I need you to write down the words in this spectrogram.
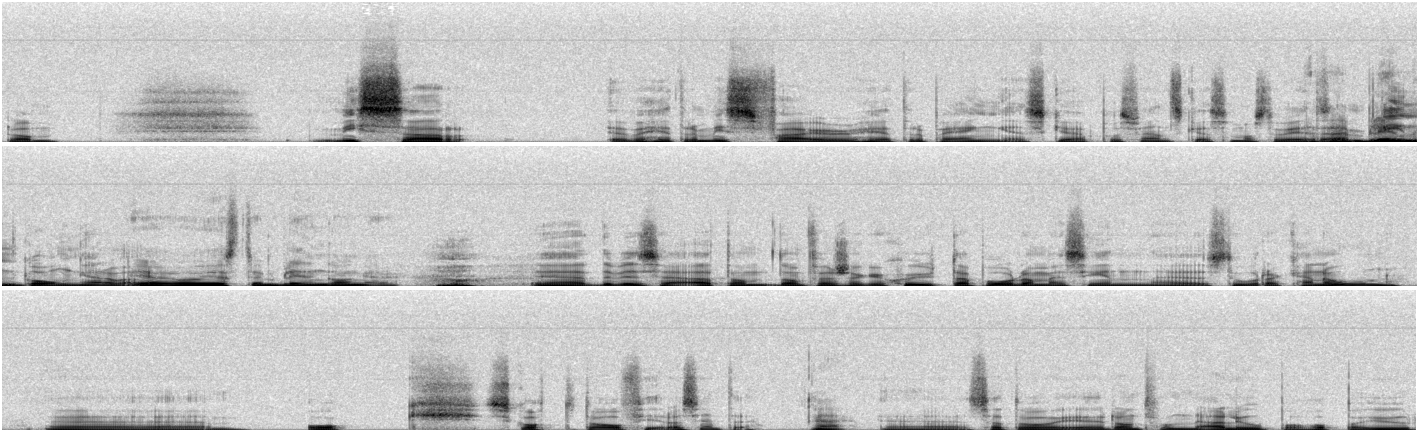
de missar eh, vad heter det, missfire heter det på engelska, på svenska så måste vi Alltså heta en blind- blindgångare. Va? ja, just en blindgångare. Eh, Det vill säga att de, de försöker skjuta på dem med sin eh, stora kanon eh, och skottet avfyras inte. Eh, så att då är de tvungna allihopa att hoppa ur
